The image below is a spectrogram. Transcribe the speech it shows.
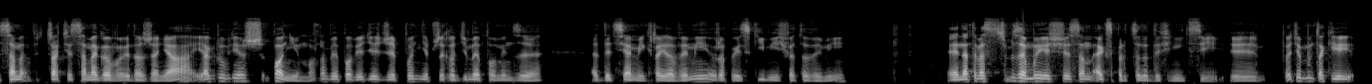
same, w trakcie samego wydarzenia, jak również po nim. Można by powiedzieć, że płynnie przechodzimy pomiędzy edycjami krajowymi, europejskimi i światowymi. E, natomiast czym zajmuje się sam ekspert co do definicji? Y, powiedziałbym takiej,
